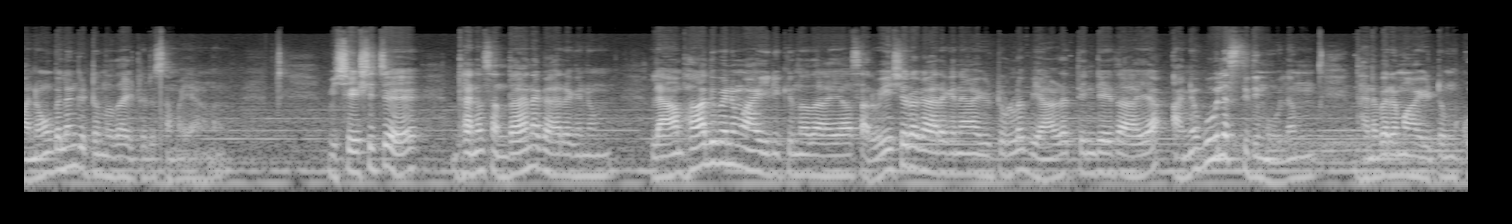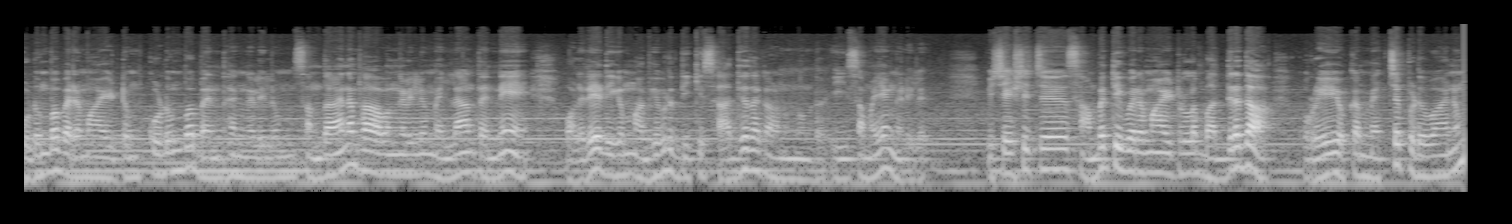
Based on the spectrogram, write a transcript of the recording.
മനോബലം കിട്ടുന്നതായിട്ടൊരു സമയമാണ്. വിശേഷിച്ച് ധനസന്താനകാരകനും ലാഭാധിപനുമായിരിക്കുന്നതായ സർവീശ്വരകാരകനായിട്ടുള്ള വ്യാഴത്തിന്റെതായ അനുകൂല സ്ഥിതി മൂലം ധനപരമായിട്ടും കുടുംബപരമായിട്ടും കുടുംബ ബന്ധങ്ങളിലും സന്താനഭാവങ്ങളിലും എല്ലാം തന്നെ വളരെയധികം അഭിവൃദ്ധിക്ക് സാധ്യത കാണുന്നുണ്ട് ഈ സമയങ്ങളിൽ. വിശേഷിച്ച് സാമ്പത്തികപരമായിട്ടുള്ള ഭദ്രത കുറേയൊക്കെ മെച്ചപ്പെടുവാനും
